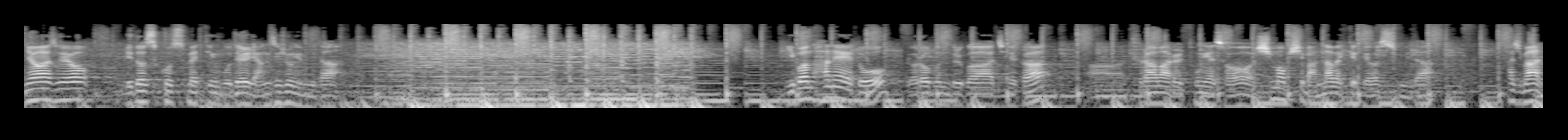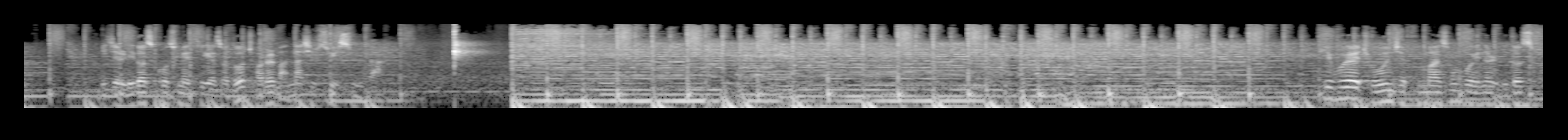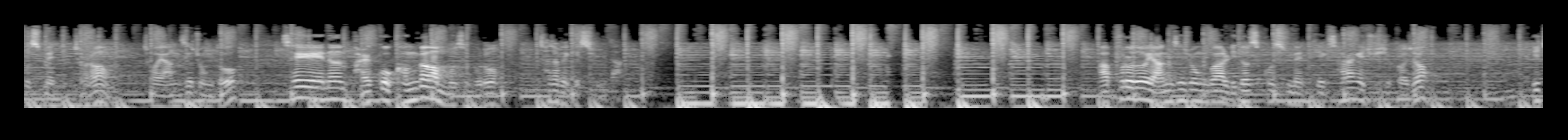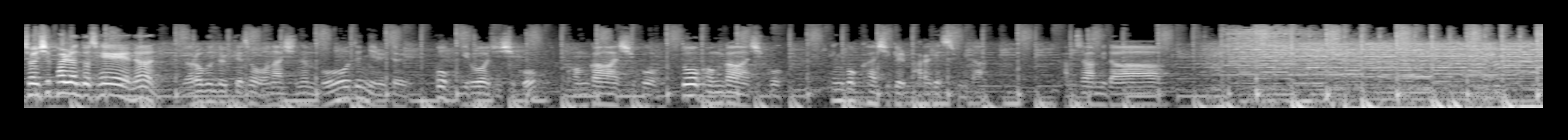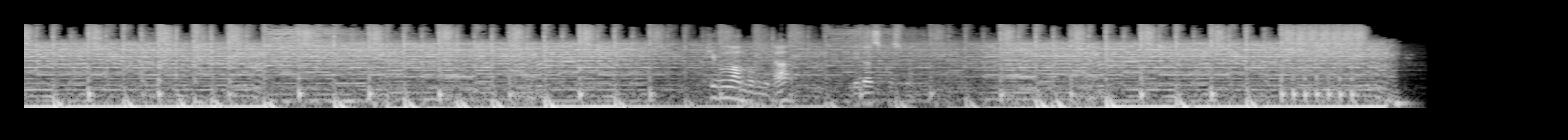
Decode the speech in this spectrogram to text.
안녕하세요. 리더스 코스메틱 모델 양세종입니다. 이번 한 해에도 여러분들과 제가 어, 드라마를 통해서 쉼없이 만나 뵙게 되었습니다. 하지만 이제 리더스 코스메틱에서도 저를 만나실 수 있습니다. 피부에 좋은 제품만 선보이는 리더스 코스메틱처럼 저 양세종도 새해에는 밝고 건강한 모습으로 찾아뵙겠습니다. 앞으로도 양세종과 리더스 코스메틱 사랑해 주실 거죠? 2018년도 새해에는 여러분들께서 원하시는 모든 일들 꼭 이루어지시고 건강하시고 또 건강하시고 행복하시길 바라겠습니다. 감사합니다. 피부만 봅니다. 리더스 코스메틱.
